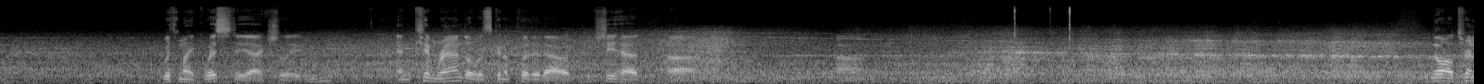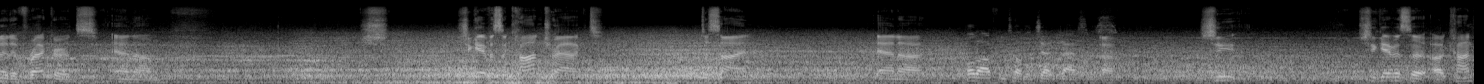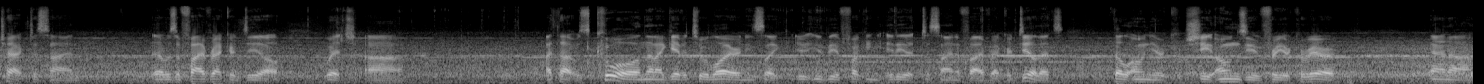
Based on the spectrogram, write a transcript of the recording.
with Mike Wisti actually. And Kim Randall was going to put it out. She had uh, um, no alternative records, and um, she, she gave us a contract to sign, and uh, Hold off until the jet passes. uh, she she gave us a, a contract to sign. It was a five record deal, which uh, I thought was cool. And then I gave it to a lawyer, and he's like, "You- "You'd be a fucking idiot to sign a five record deal. That's they'll own your she owns you for your career." And uh,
